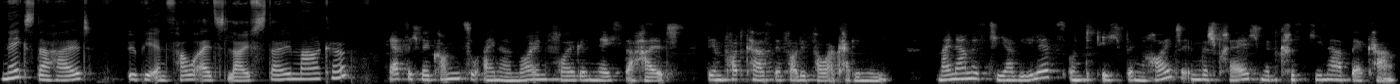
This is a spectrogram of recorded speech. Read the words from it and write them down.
Nächster Halt, ÖPNV als Lifestyle-Marke. Herzlich willkommen zu einer neuen Folge Nächster Halt, dem Podcast der VDV Akademie. Mein Name ist Tia Welitz und ich bin heute im Gespräch mit Christina Becker.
